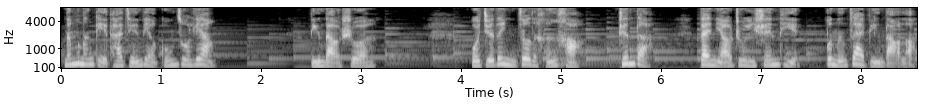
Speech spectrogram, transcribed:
能不能给他减点工作量？领导说：“我觉得你做的很好，真的，但你要注意身体，不能再病倒了，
